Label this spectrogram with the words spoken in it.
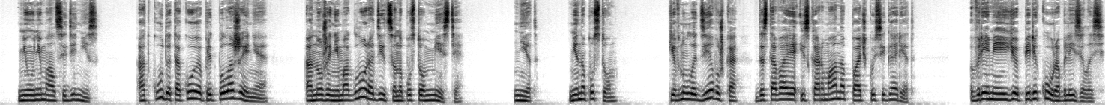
— не унимался Денис. «Откуда такое предположение? Оно же не могло родиться на пустом месте». «Нет, не на пустом», — кивнула девушка, доставая из кармана пачку сигарет. Время ее перекура близилось.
